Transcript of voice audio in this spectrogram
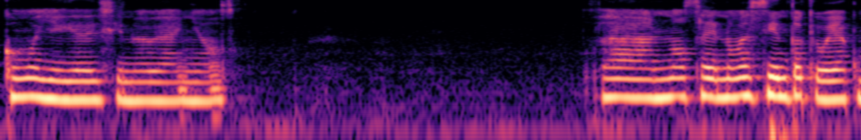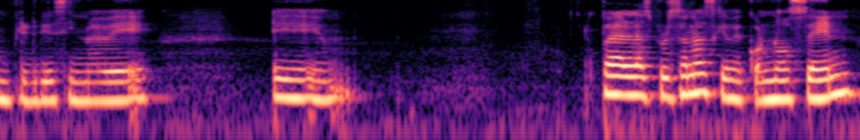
cómo llegué a 19 años. O sea, no sé, no me siento que voy a cumplir 19. Em, para las personas que me conocen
